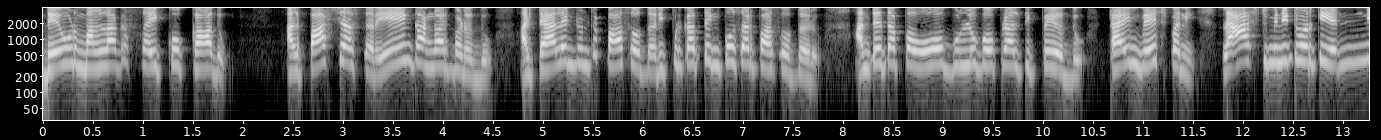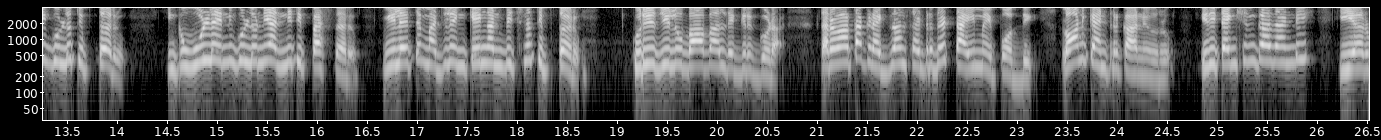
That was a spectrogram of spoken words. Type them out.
దేవుడు మనలాగా సైకో కాదు. వాళ్ళు పాస్ చేస్తారు. ఏం కంగారు పడొద్దు. ఆ టాలెంట్ ఉంటే పాస్ అవుతారు. ఇప్పుడు ఇంకోసారి పాస్ అవుతారు. అంతే తప్ప ఓ గుళ్ళు గోపురాలు తిప్పేయొద్దు. టైం వేస్ట్ పని. లాస్ట్ మినిట్ వరకు ఎన్ని గుళ్ళు తిప్పుతారు? ఇంకా ఊళ్ళో ఎన్ని గుళ్ళు ఉన్నాయో అన్ని తిప్పేస్తారు. వీలైతే మధ్యలో ఇంకేం కనిపించినా తిప్పుతారు. గురూజీలు బాబాల దగ్గరికి కూడా. తర్వాత అక్కడ ఎగ్జామ్ సెంటర్ దగ్గర టైం అయిపోద్ది. లోనికి ఎంటర్ కానివ్వరు. ఇది టెన్షన్ కాదండి. ఇయర్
